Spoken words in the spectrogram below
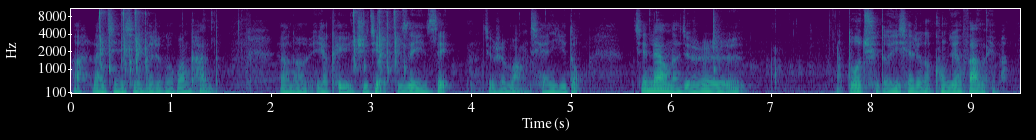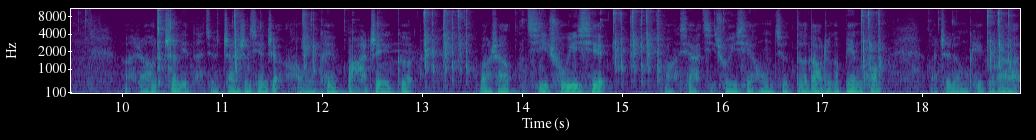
啊来进行一个这个观看的。然后呢，也可以直接 Z Z，就是往前移动，尽量呢就是。多取得一些这个空间范围吧，啊，然后这里呢就暂时先这样，我们可以把这个往上挤出一些，往下挤出一些，我们就得到这个边框，啊，这里我们可以给它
